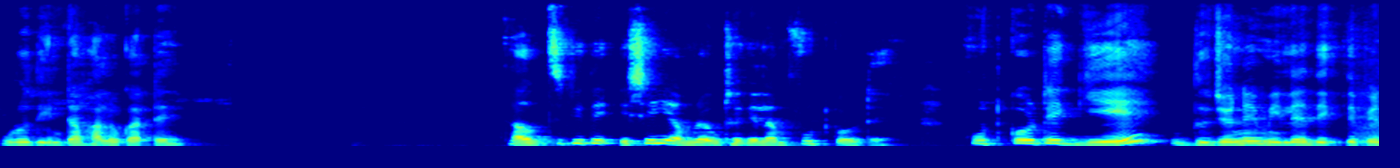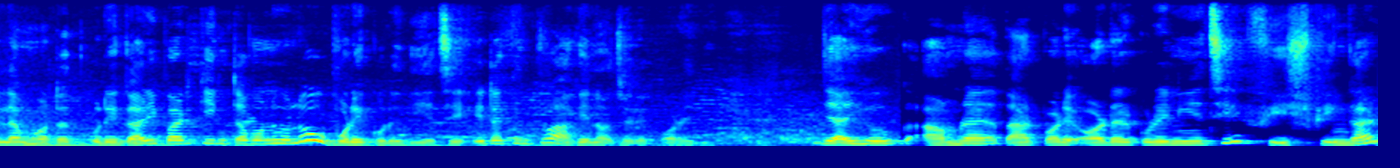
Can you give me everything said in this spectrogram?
পুরো দিনটা ভালো কাটে। সাউথ সিটিতে এসেই আমরা উঠে গেলাম ফুড কোর্টে ফুড কোর্টে গিয়ে দুজনে মিলে দেখতে পেলাম হঠাৎ করে গাড়ি পার্কিংটা মনে হলো উপরে করে দিয়েছে। এটা কিন্তু আগে নজরে পড়েনি। যাই হোক, আমরা তারপরে অর্ডার করে নিয়েছি ফিশ ফিঙ্গার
